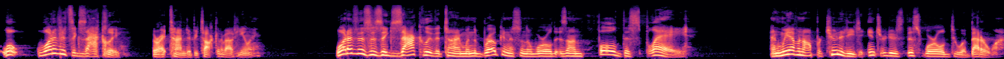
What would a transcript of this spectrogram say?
well, what if it's exactly the right time to be talking about healing? What if this is exactly the time when the brokenness in the world is on full display and we have an opportunity to introduce this world to a better one?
